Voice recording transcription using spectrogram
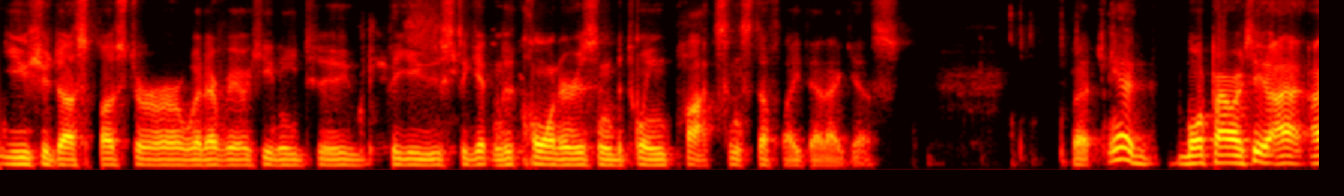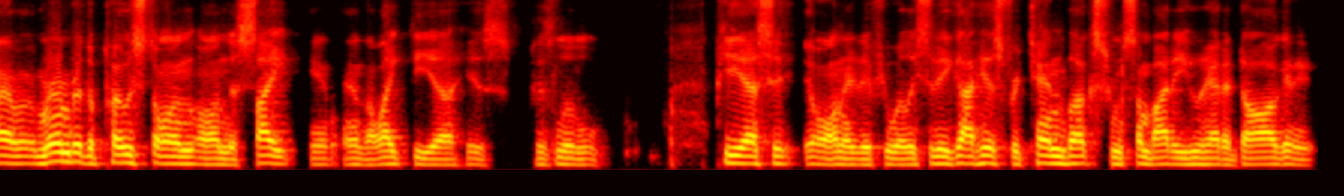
use your dust buster or whatever you need to, to use to get into corners and between pots and stuff like that, I guess. But yeah, more power to you. I, I remember the post on on the site and, and I like the uh, his his little PS on it, if you will. He said he got his for 10 bucks from somebody who had a dog and it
